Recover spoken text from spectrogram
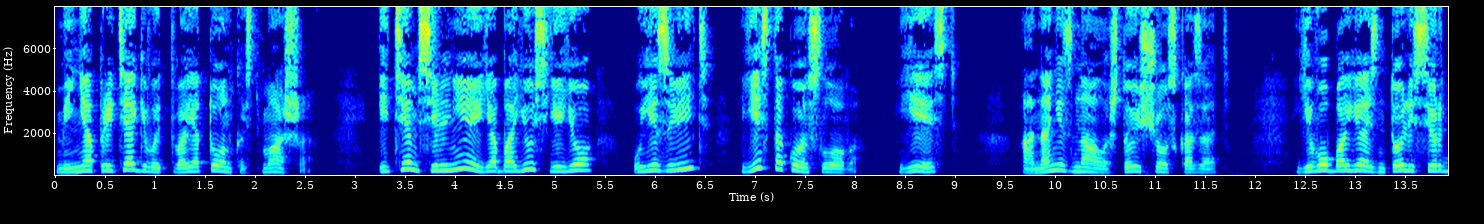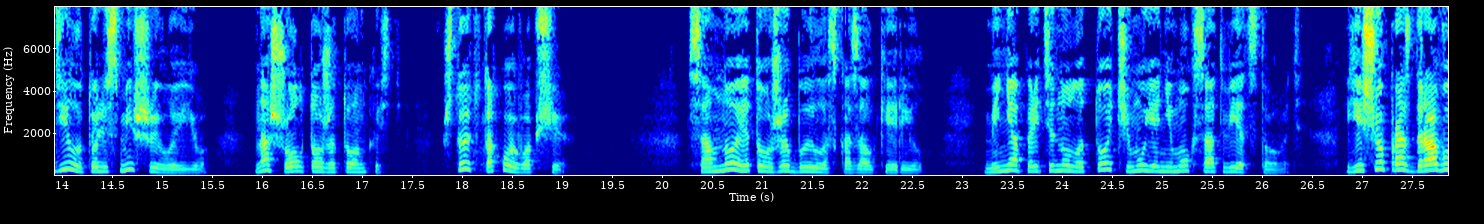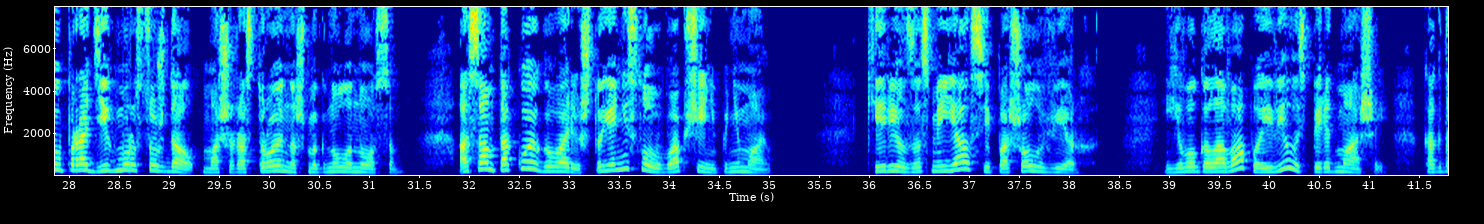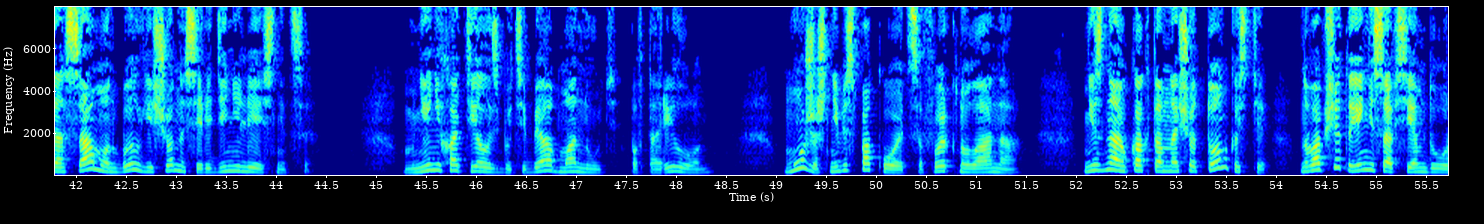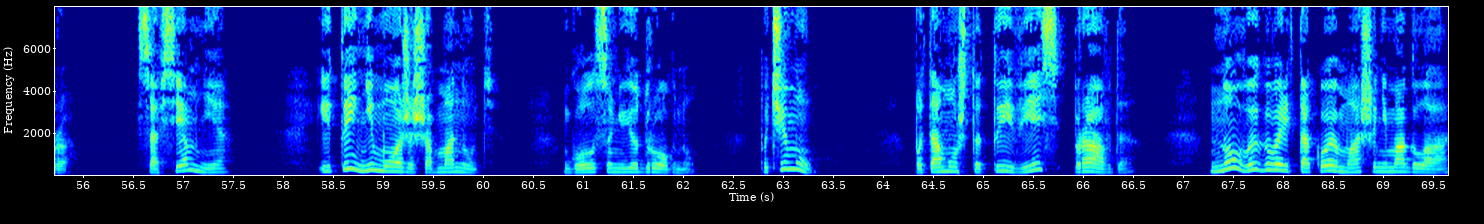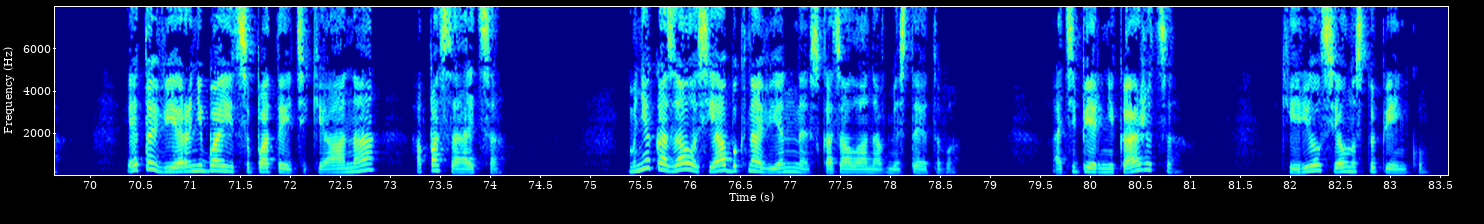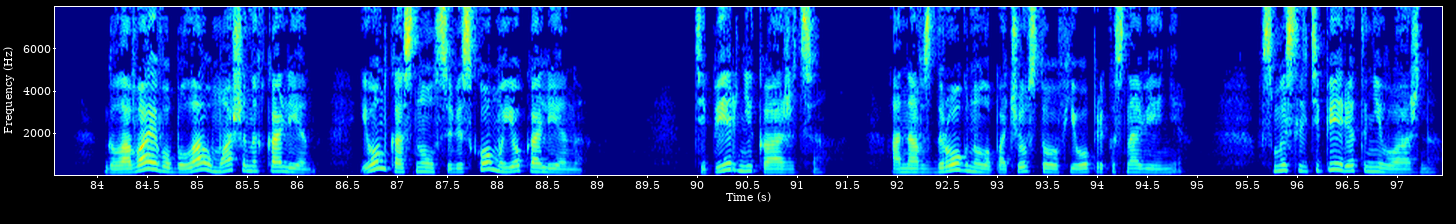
«Меня притягивает твоя тонкость, Маша, и тем сильнее я боюсь ее уязвить. Есть такое слово?» «Есть». Она не знала, что еще сказать. Его боязнь то ли сердила, то ли смешила ее. Нашел тоже тонкость. Что это такое вообще? Со мной это уже было, сказал Кирилл. Меня притянуло то, чему я не мог соответствовать. Еще про здравую парадигму рассуждал, Маша расстроенно шмыгнула носом. А сам такое говоришь, что я ни слова вообще не понимаю. Кирилл засмеялся и пошел вверх. Его голова появилась перед Машей, когда сам он был еще на середине лестницы. Мне не хотелось бы тебя обмануть, повторил он. Можешь не беспокоиться, фыркнула она. Не знаю, как там насчет тонкости, но вообще-то я не совсем дура. Совсем не. И ты не можешь обмануть. Голос у нее дрогнул. Почему? Потому что ты весь правда. Но выговорить такое Маша не могла. Это Вера не боится патетики, а она опасается. Мне казалось, я обыкновенная, сказала она вместо этого. А теперь не кажется? Кирилл сел на ступеньку. Голова его была у Машиных колен, и он коснулся виском ее колена. Теперь не кажется. Она вздрогнула, почувствовав его прикосновение. В смысле, теперь это не важно.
